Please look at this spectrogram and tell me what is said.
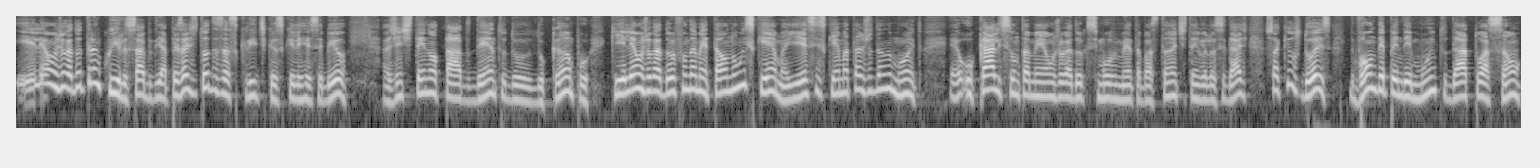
e ele é um jogador tranquilo, sabe? E apesar de todas as críticas que ele recebeu, a gente tem notado dentro do, do campo que ele é um jogador fundamental num esquema e esse esquema está ajudando muito. É, o Calisson também é um jogador que se movimenta bastante, tem velocidade, só que os dois vão depender muito da atuação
